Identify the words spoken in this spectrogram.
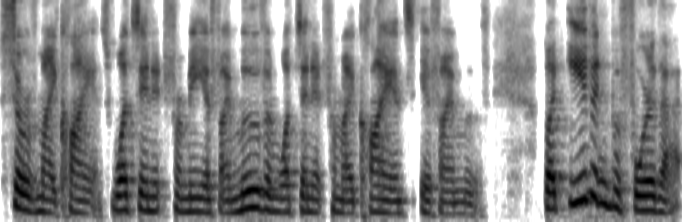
serve my clients? What's in it for me if I move, and what's in it for my clients if I move? But even before that,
